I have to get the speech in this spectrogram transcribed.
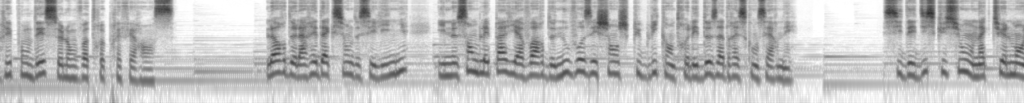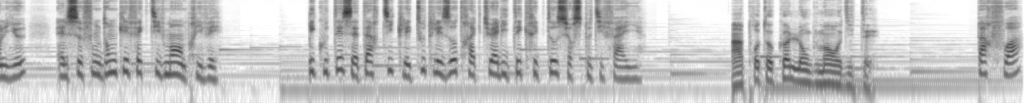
Répondez selon votre préférence. Lors de la rédaction de ces lignes, il ne semblait pas y avoir de nouveaux échanges publics entre les deux adresses concernées. Si des discussions ont actuellement lieu, elles se font donc effectivement en privé. Écoutez cet article et toutes les autres actualités crypto sur Spotify. Un protocole longuement audité. Parfois,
